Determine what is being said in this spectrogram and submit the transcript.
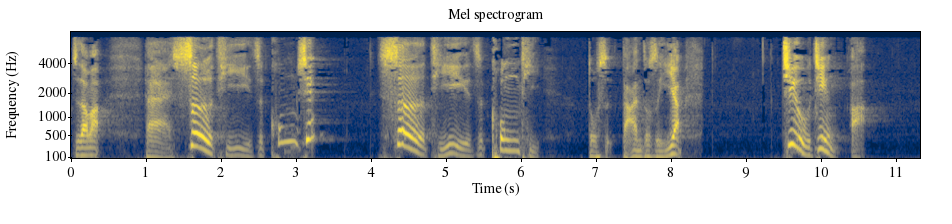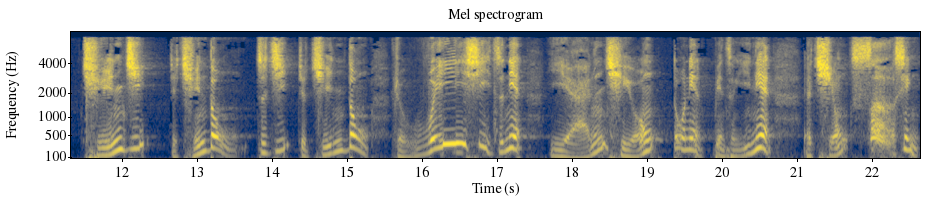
知道吗？哎，色体之空性，色体之空体，都是答案都是一样。究竟啊，群机就群动之机，就群动就微细之念，言穷多念变成一念，呃，穷色性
